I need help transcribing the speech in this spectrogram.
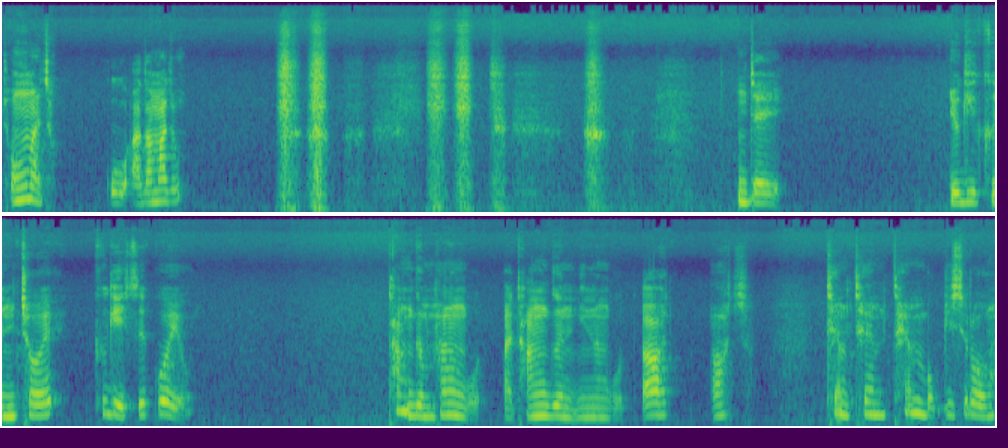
정말 작고 아담하죠? 이제 여기 근처에 그게 있을 거예요. 당근 파는 곳, 아니 당근 있는 곳. 아, 아, 참. 템, 템, 템 먹기 싫어.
